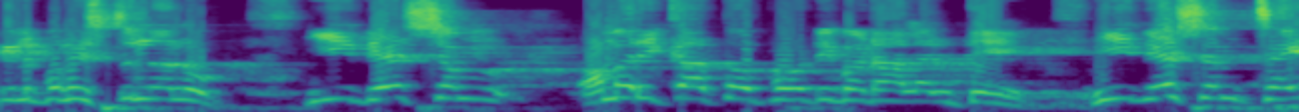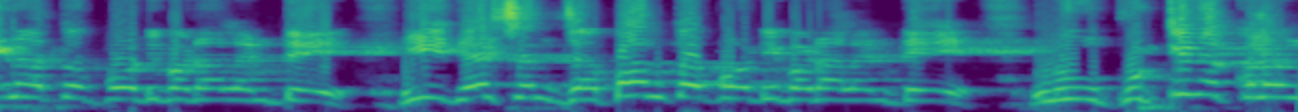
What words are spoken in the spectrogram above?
పిలుపునిస్తున్నాను. ఈ దేశం అమెరికాతో పోటీ పడాలంటే ఈ దేశం చైనాతో పోటీ పడాలంటే ఈ దేశం జపాన్తో పోటీ పడాలంటే నువ్వు పుట్టిన కులం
